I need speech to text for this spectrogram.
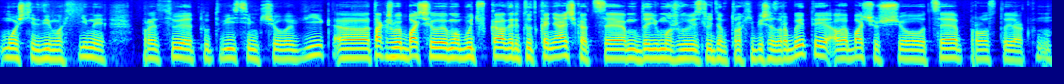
Мощні дві махіни, працює тут вісім чоловік. Е, також ви бачили, мабуть, в кадрі тут конячка. Це даю можливість людям трохи більше зробити, але бачу, що це просто як ну,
